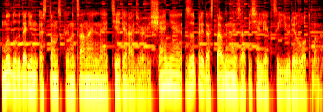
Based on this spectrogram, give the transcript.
Мы благодарим эстонское национальное телерадиовещание за предоставленные записи лекций Юрия Лотмана.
